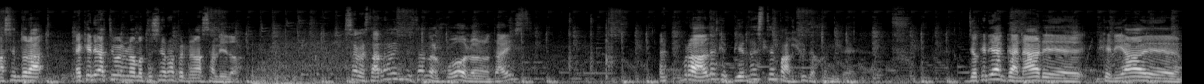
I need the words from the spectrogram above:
Va siendo la... He querido activar una motosierra, pero no ha salido. Se me está ralentizando el juego, ¿lo notáis? Es probable que pierda este partido, gente. Yo quería ganar, eh, quería eh,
